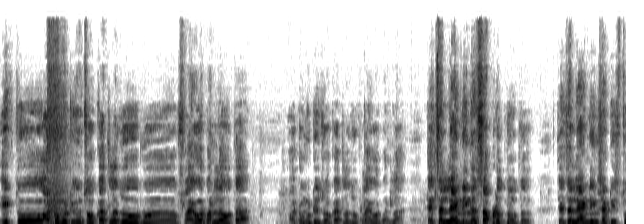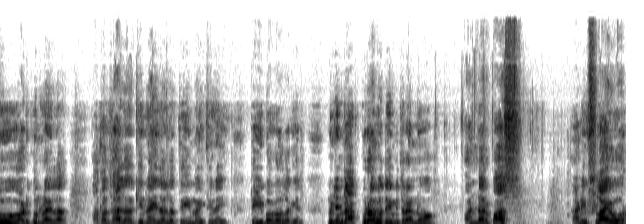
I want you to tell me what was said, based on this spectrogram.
एक तो ऑटोमोटिव्ह चौकातला जो फ्लायओव्हर बनला होता ऑटोमोटिव्ह चौकातला जो फ्लायओव्हर बनला त्याचं लँडिंगच सापडत नव्हतं. त्याचं लँडिंगसाठीच तो अडकून राहिला. आता झालं की नाही झालं तेही माहिती नाही. तेही बघावं लागेल. म्हणजे नागपुरामध्ये मित्रांनो अंडरपास आणि फ्लायओव्हर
